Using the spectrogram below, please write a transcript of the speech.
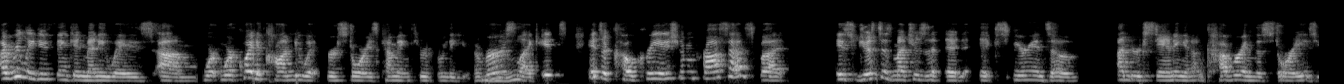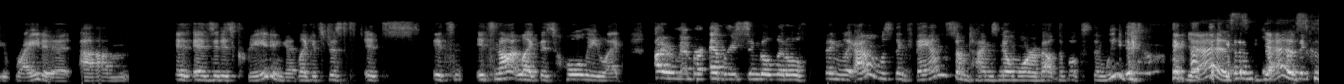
I really do think in many ways um, we're, we're quite a conduit for stories coming through from the universe. Mm-hmm. Like it's it's a co-creation process, but it's just as much as an experience of understanding and uncovering the story as you write it um, as it is creating it. Like it's just it's it's it's not like this holy like i remember every single little thing. Like i almost think fans sometimes know more about the books than we do. Yes yes because the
